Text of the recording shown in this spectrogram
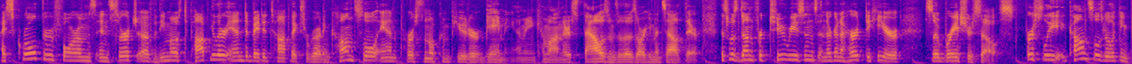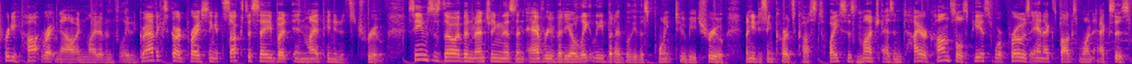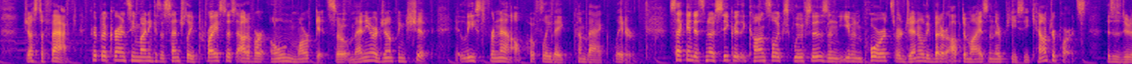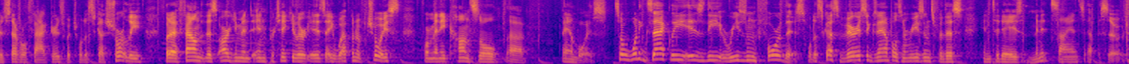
I scrolled through forums in search of the most popular and debated topics regarding console and personal computer gaming. I mean, come on, there's thousands of those arguments out there. This was done for two reasons, and they're gonna hurt to hear, so brace yourselves. Firstly, consoles are looking pretty hot right now in light of inflated graphics card pricing. It sucks to say, but in my opinion, it's true. Seems as though I've been mentioning this in every video lately, but I believe this point to be true. Many decent cards cost twice as much as entire consoles, PS4 Pros, and Xbox One X X's. Just a fact. Cryptocurrency mining has essentially priced us out of our own market, so many are jumping ship, at least for now. Hopefully they come back later. Second, it's no secret that console exclusives and even ports are generally better optimized than their PC counterparts. This is due to several factors, which we'll discuss shortly, but I've found that this argument in particular is a weapon of choice for many console uh, fanboys. So what exactly is the reason for this? We'll discuss various examples and reasons for this in today's Minute Science episode.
